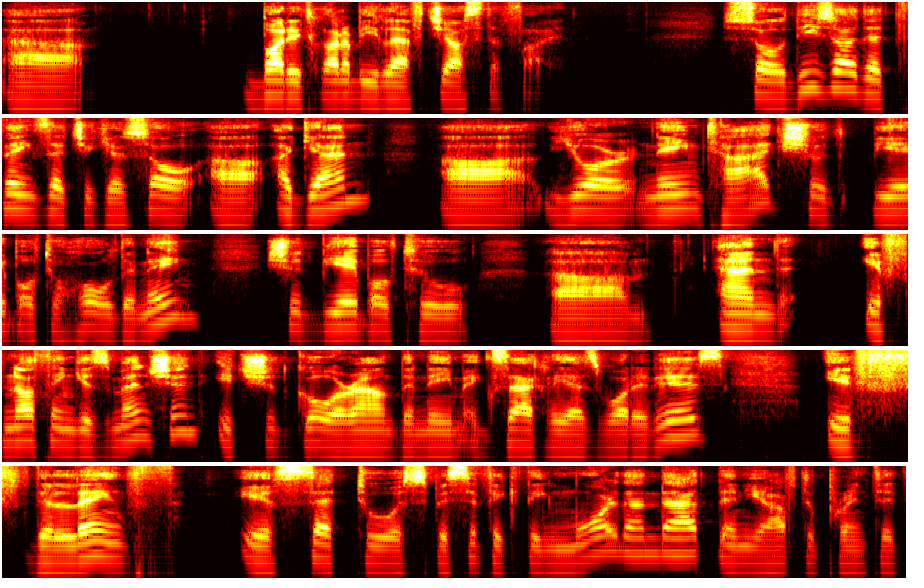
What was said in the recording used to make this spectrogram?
uh, but it's gonna be left justified. So these are the things that you can. So uh, again, uh, your name tag should be able to hold a name, should be able to, um, and if nothing is mentioned, it should go around the name exactly as what it is. If the length is set to a specific thing more than that, then you have to print it,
